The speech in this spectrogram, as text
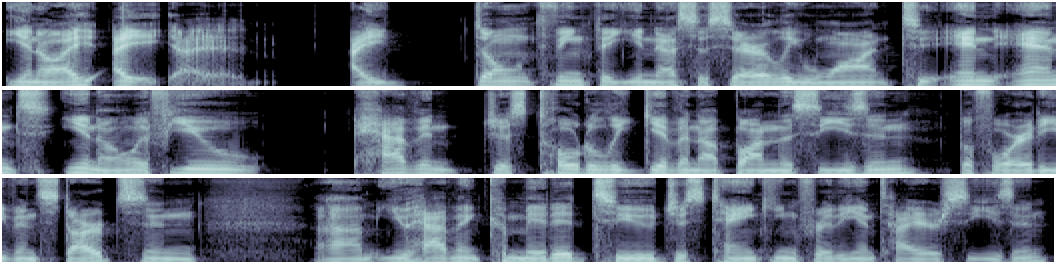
you know, I I I, I don't think that you necessarily want to, and and you know, if you haven't just totally given up on the season before it even starts and um, you haven't committed to just tanking for the entire season,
